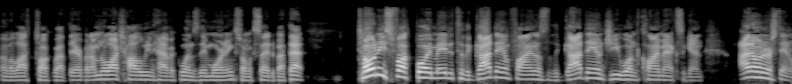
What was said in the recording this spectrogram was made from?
I have a lot to talk about there, but I'm going to watch Halloween Havoc Wednesday morning, so I'm excited about that. Tony's fuckboy made it to the goddamn finals of the goddamn G1 climax again. I don't understand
